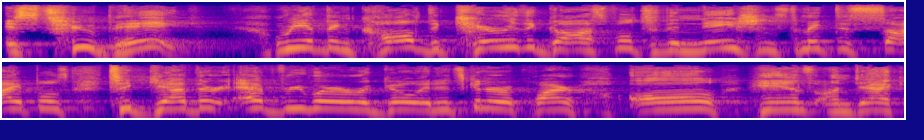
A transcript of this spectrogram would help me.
is too big. We have been called to carry the gospel to the nations, to make disciples together everywhere we go. And it's going to require all hands on deck.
